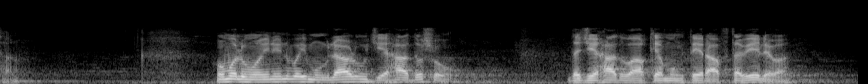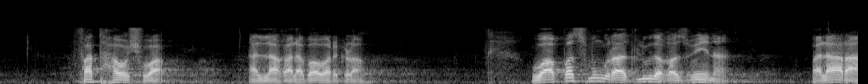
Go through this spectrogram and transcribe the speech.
سره هم المؤمنین وای مونږ لاړو جهاد شو د جهاد واقع مونږ ته رافته ویلې و فتح او شوا الله غلبا ورکړه واپس مونږ راتلو د غزوې نه پلارا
